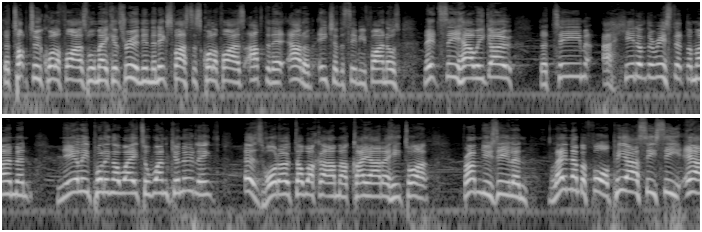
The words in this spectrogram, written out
the top two qualifiers will make it through, and then the next fastest qualifiers after that out of each of the semi finals. Let's see how we go. The team ahead of the rest at the moment, nearly pulling away to one canoe length, is Horo Tawaka Ama Kaiara Hitoa from New Zealand. Lane number four, PRCC Air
